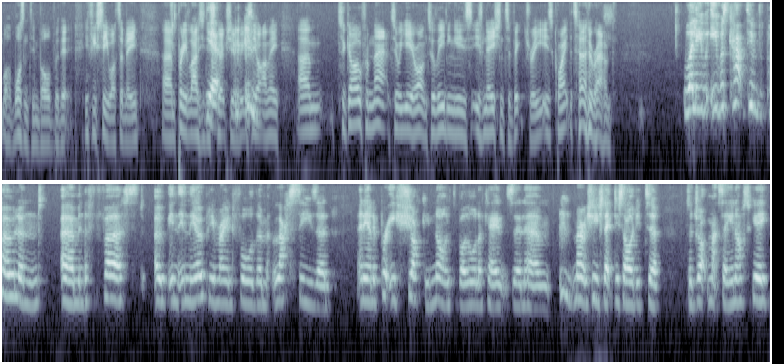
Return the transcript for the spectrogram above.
well wasn't involved with it. If you see what I mean, um, pretty lousy Yeah. description, but you see what I mean. Um, to go from that to a year on to leading his, his nation to victory is quite the turnaround. Well, he, he was captain for Poland um, in the first in in the opening round for them last season, and he had a pretty shocking night by all accounts. And um, Marek Zizek decided to to drop Maciej Janowski.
